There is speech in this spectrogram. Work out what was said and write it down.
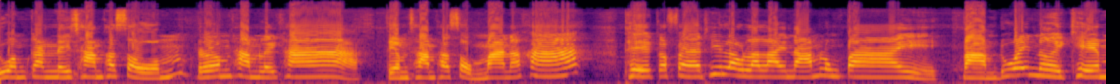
รวมกันในชามผสม เริ่มทำเลยค่ะ เตรียมชามผสมมานะคะ เทกาแฟที่เราละลายน้ำลงไป ตามด้วยเนยเค็ม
